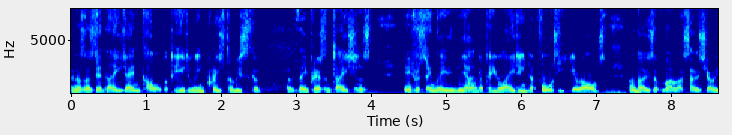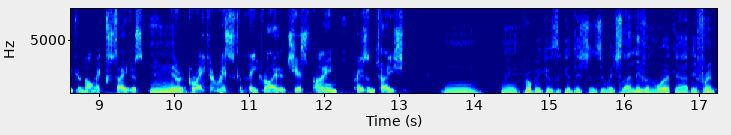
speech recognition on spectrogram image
And as I said, the heat and cold appear to increase the risk of, of the presentations. Interestingly, the younger people, 18 to 40 year olds, and those of lower socioeconomic status, mm. they're at greater risk of heat related chest pain presentation. Mm. Mm, probably because the conditions in which they live and work are different.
